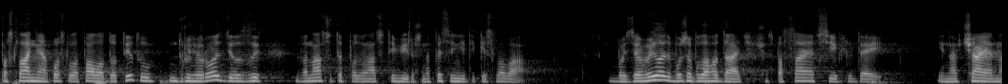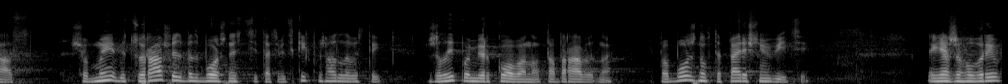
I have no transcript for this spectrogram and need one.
послання апостола Павла до Титу, другий розділ з 12 по 12 вірш. Написані такі слова. Бо з'явилась Божа благодать, що спасає всіх людей і навчає нас, щоб ми, відцуравшись безбожності та світських пожадливостей, жили помірковано та праведно і побожно в теперішньому віці. Як я вже говорив,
